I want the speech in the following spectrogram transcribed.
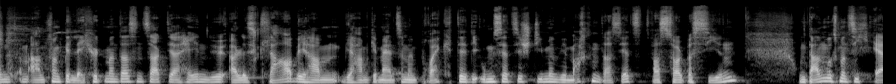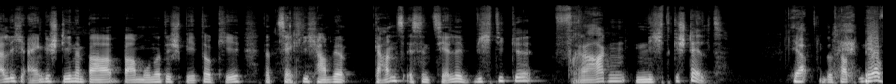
Und am Anfang belächelt man das und sagt, ja, hey, nö, alles klar, wir haben, wir haben gemeinsame Projekte, die Umsätze stimmen, wir machen das jetzt, was soll passieren? Und dann muss man sich ehrlich eingestehen, ein paar, paar Monate später, okay, tatsächlich haben wir ganz essentielle, wichtige Fragen nicht gestellt. Ja. Und das hat, ja.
